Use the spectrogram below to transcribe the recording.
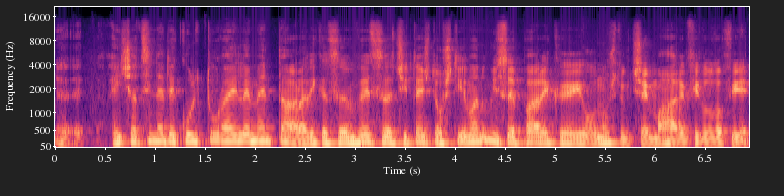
Uh, aici ține de cultura elementară, adică să înveți să citești o știmă, nu mi se pare că e o nu știu ce mare filozofie,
